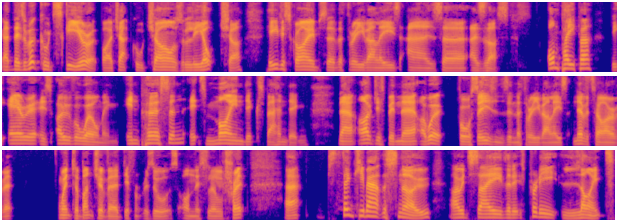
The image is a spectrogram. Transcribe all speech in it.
Uh, there's a book called Ski Europe by a chap called Charles Leocha. He describes uh, the Three Valleys as uh, as thus. On paper, the area is overwhelming. In person, it's mind expanding. Now, I've just been there. I worked four seasons in the Three Valleys, never tire of it. Went to a bunch of uh, different resorts on this little trip. Uh, thinking about the snow, I would say that it's pretty light,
